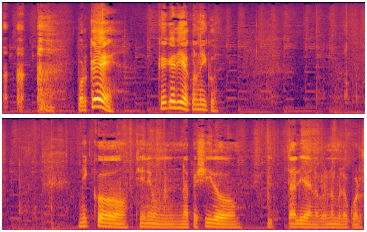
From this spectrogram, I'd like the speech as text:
¿Por qué? ¿Qué querías con Nico? Nico tiene un apellido italiano, pero no me lo acuerdo.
